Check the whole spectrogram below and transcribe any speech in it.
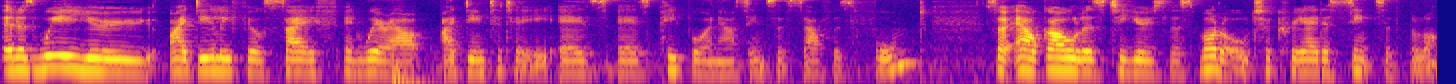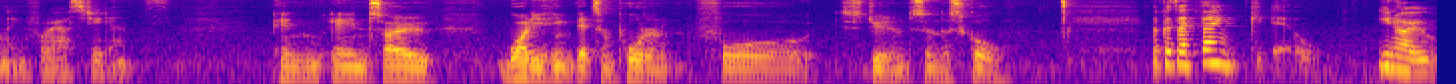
it is where you ideally feel safe and where our identity as, as people and our sense of self is formed. So, our goal is to use this model to create a sense of belonging for our students and and so why do you think that's important for students in the school? Because I think, you know,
